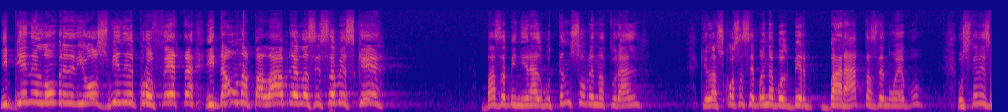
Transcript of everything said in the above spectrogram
E viene o homem de Deus, viene o profeta e dá uma palavra e ela diz: Sabes que? Vas a venir algo tão sobrenatural que las cosas se van a volver baratas de nuevo. Ustedes,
